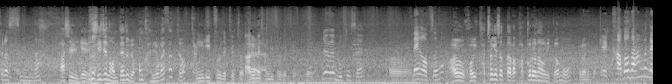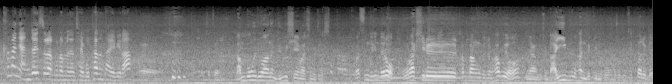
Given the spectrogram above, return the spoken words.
그렇습니다. 사실 이게 시즌 1 때도 몇 번 가려고 했었죠. 장기 프로젝트였죠. 나름의 네. 장기 프로젝트. 네. 근데 왜못 썼어요? 어, 내가 없어서? 아유 거기 갇혀 계셨다가 밖으로 나오니까 뭐 그러니까. 이렇게 가둬서 한 군데 가만히 앉아 있으라 그러면 잘 못하는 타입이라 네. 어쨌든 남봉을 좋아하는 유미 씨의 말씀을 들었습니다. 말씀드린 대로 오락실을 탐방도 좀 하고요. 그냥 좀 나이브한 느낌으로 오늘은 좀 색다르게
